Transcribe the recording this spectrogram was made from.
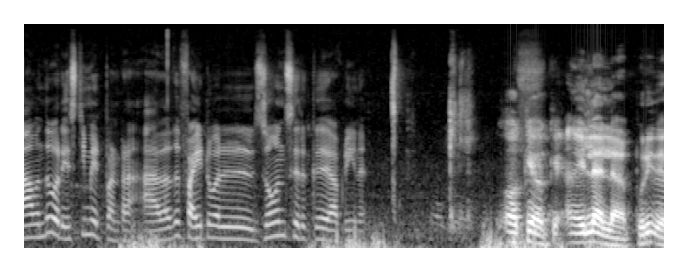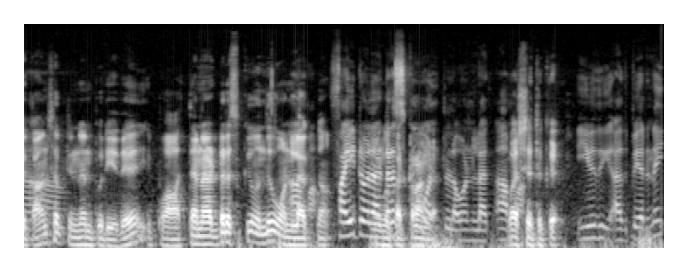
நான் வந்து ஒரு எஸ்டிமேட் பண்ணுறேன் அதாவது ஃபைவ் டுவெல் ஜோன்ஸ் இருக்குது அப்படின்னு. ஓகே ஓகே இல்லை இல்லை. புரியுது. கான்செப்ட் என்னன்னு புரியுது. இப்போ அத்தனை அட்ரஸ்க்கு வந்து ஒன் லேக் தான் ஃபைவ் டுவெல் அட்ரஸ்க்கு கட்டுறாங்க. ஒன் லேக் வருஷத்துக்கு. இது அது பேர் என்ன?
